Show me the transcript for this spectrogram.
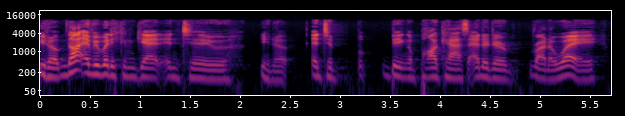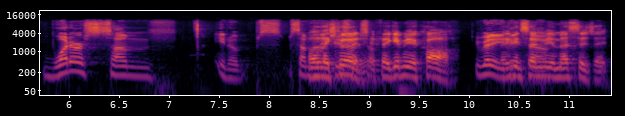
you know, not everybody can get into you know into being a podcast editor right away. What are some you know some oh, they could if they give me a call. Really, they can send so? me a message at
